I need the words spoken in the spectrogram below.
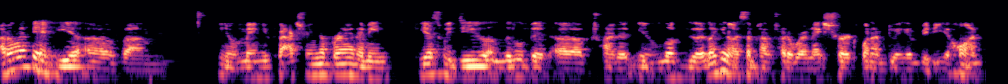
I don't like the idea of, um, you know, manufacturing a brand. I mean, yes, we do a little bit of trying to, you know, look good. Like, you know, I sometimes try to wear a nice shirt when I'm doing a video on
